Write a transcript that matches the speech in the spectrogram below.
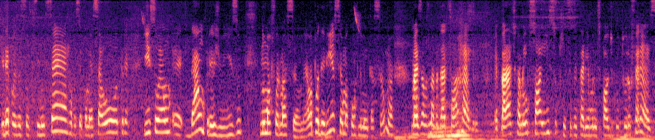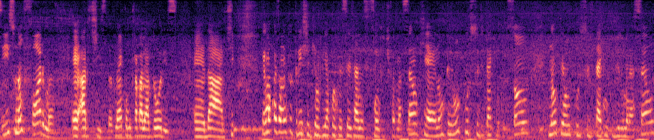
e depois essa oficina encerra, você começa outra. Isso é, um, é dá um prejuízo numa formação. Né? Ela poderia ser uma complementação, né? mas elas na verdade são a regra. É praticamente só isso que a Secretaria Municipal de Cultura oferece. E isso não forma é, artistas, né, como trabalhadores é, da arte. Tem uma coisa muito triste que eu vi acontecer já nesse centro de formação, que é não ter um curso de técnico de som, não ter um curso de técnico de iluminação,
